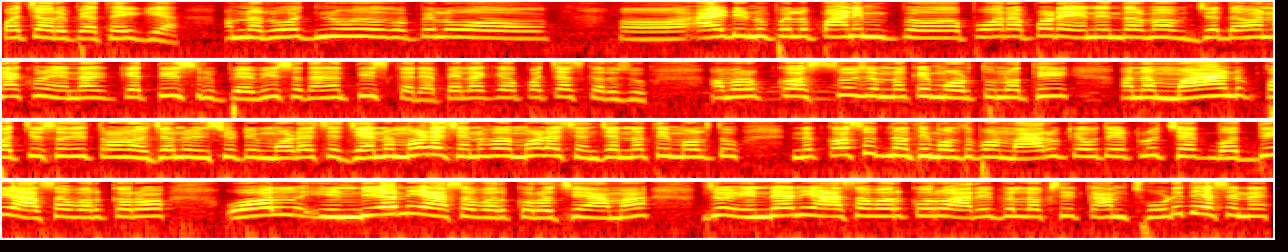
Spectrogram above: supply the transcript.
પચાસ રૂપિયા થઈ ગયા. અમને રોજનું પેલું આઈડીનું પેલું પાણી પોરા પડે, એની અંદરમાં જે દવા નાખું ને એના કે ત્રીસ રૂપિયા, વીસ હતા ત્રીસ કર્યા. પહેલાં કે પચાસ કરીશું અમારું કશું જ અમને કંઈ મળતું નથી. અને માંડ પચીસોથી ત્રણ હજારનું ઇન્સ્ટિટ્યૂટ મળે છે. જેને મળે છે એને મળે છે. જે નથી મળતું, એને કશું જ નથી મળતું. પણ મારું કહેવું તો એટલું છે કે બધી આશા વર્કરો, ઓલ ઇન્ડિયાની આશા વર્કરો છે આમાં. જો ઇન્ડિયાની આશા વર્કરો આરોગ્યલક્ષી કામ છોડી દેશે ને,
